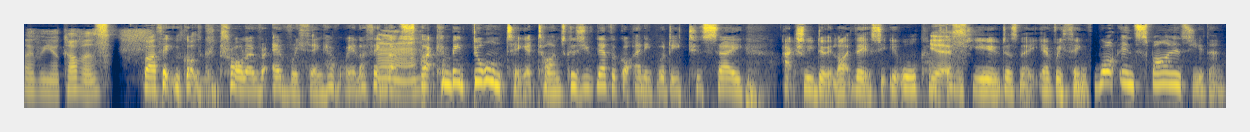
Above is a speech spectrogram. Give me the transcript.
over your covers But I think we've got the control over everything, haven't we? And I think that's that can be daunting at times because you've never got anybody to say, actually do it like this. It all comes Yes. down to you, doesn't it? Everything. What inspires you then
